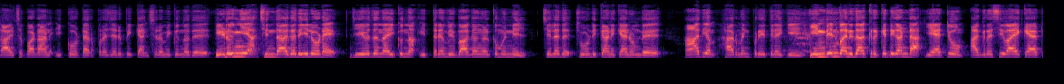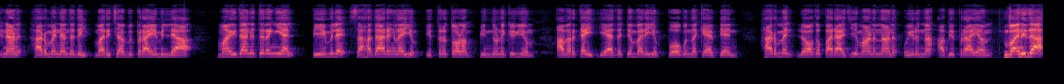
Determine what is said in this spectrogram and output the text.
കാഴ്ചപ്പാടാണ് ഇക്കൂട്ടർ പ്രചരിപ്പിക്കാൻ ശ്രമിക്കുന്നത്. ഇടുങ്ങിയ ചിന്താഗതിയിലൂടെ ജീവിതം നയിക്കുന്ന ഇത്തരം വിഭാഗങ്ങൾക്ക് മുന്നിൽ ചിലത് ചൂണ്ടിക്കാണിക്കാനുണ്ട്. ആദ്യം ഹർമൻ പ്രീത്തിലേക്ക് ഇന്ത്യൻ വനിതാ ക്രിക്കറ്റ് കണ്ട ഏറ്റവും അഗ്രസീവായ ക്യാപ്റ്റനാണ് ഹർമൻ എന്നതിൽ മറിച്ച അഭിപ്രായമില്ല. മൈതാനത്തിറങ്ങിയാൽ ടീമിലെ സഹതാരങ്ങളെയും ഇത്രത്തോളം പിന്തുണയ്ക്കുകയും അവർക്കായി ഏതറ്റം വരെയും പോകുന്ന ക്യാപ്റ്റൻ ഹർമൻ ലോക പരാജയമാണെന്നാണ് ഉയരുന്ന അഭിപ്രായം. വനിതാ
